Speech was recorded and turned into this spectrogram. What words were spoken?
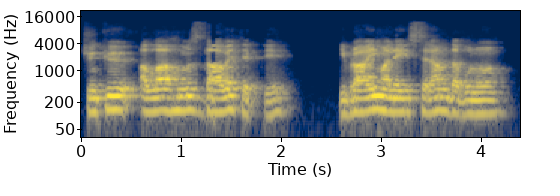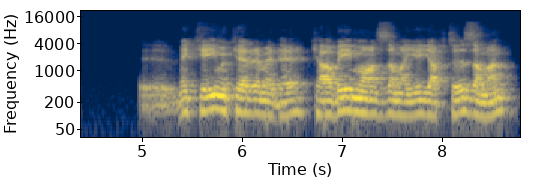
Çünkü Allah'ımız davet etti. İbrahim Aleyhisselam da bunu e, Mekke-i Mükerreme'de Kabe-i Muazzama'yı yaptığı zaman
